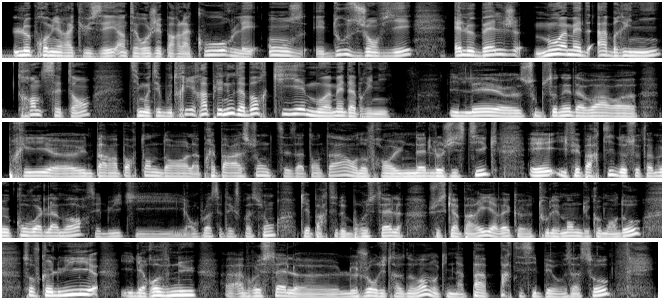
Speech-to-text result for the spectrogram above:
Le premier accusé, interrogé par la Cour les 11 et 12 janvier, est le Belge Mohamed Abrini, 37 ans. Timothée Boutry, rappelez-nous d'abord qui est Mohamed Abrini. Il est euh, soupçonné d'avoir euh, pris euh, une part importante dans la préparation de ces attentats en offrant une aide logistique et il fait partie de ce fameux convoi de la mort, c'est lui qui emploie cette expression, qui est parti de Bruxelles jusqu'à Paris avec tous les membres du commando. Sauf que lui, il est revenu à Bruxelles le jour du 13 novembre, donc il n'a pas participé aux assauts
